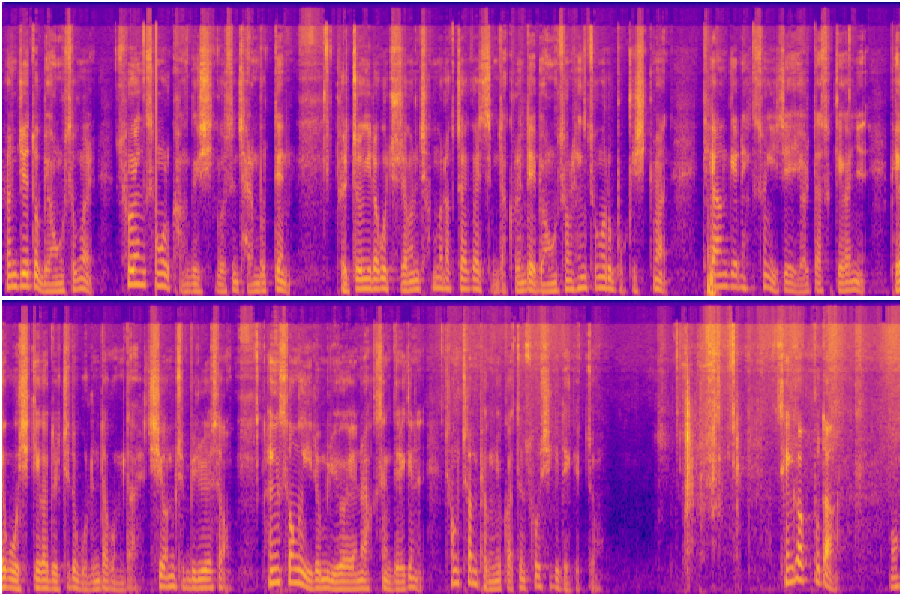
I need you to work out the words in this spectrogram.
현재도 명성을 소행성으로 강등시킨 것은 잘못된 결정이라고 주장하는 천문학자가 있습니다. 그런데 명성을 행성으로 복귀시키면 태양계는 행성이 이제 15개가 아닌 150개가 될지도 모른다고 합니다. 시험 준비를 위해서 행성의 이름을 외워야 하는 학생들에게는 청천벽력 같은 소식이 되겠죠. 생각보다 어?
